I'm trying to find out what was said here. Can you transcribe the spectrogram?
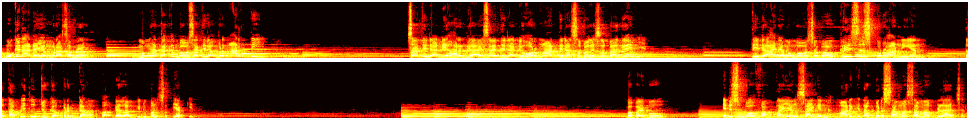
Mungkin ada yang merasa ber, mengatakan bahwa saya tidak berarti. Saya tidak dihargai saya tidak dihormati dan sebagainya tidak hanya membawa sebuah krisis kerohanian, tetapi itu juga berdampak dalam kehidupan setiap kita. Bapak Ibu, ini sebuah fakta yang saya ingin mari kita bersama-sama belajar.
